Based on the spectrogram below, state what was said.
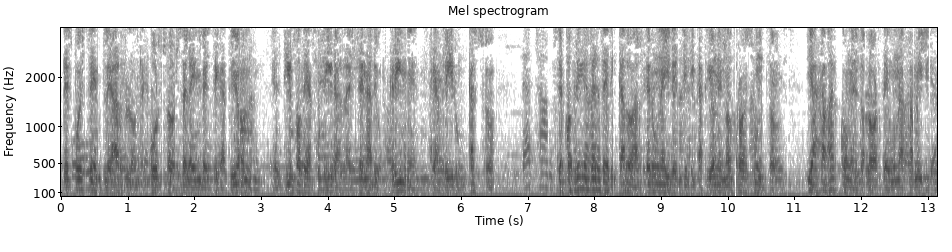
después de emplear los recursos de la investigación, el tiempo de acudir a la escena de un crimen, de abrir un caso, se podría haber dedicado a hacer una identificación en otro asunto y acabar con el dolor de una familia.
